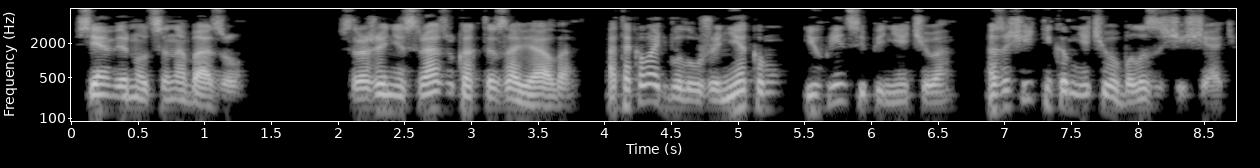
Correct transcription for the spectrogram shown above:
Всем вернуться на базу. Сражение сразу как-то завяло. Атаковать было уже некому и, в принципе, нечего, а защитникам нечего было защищать.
